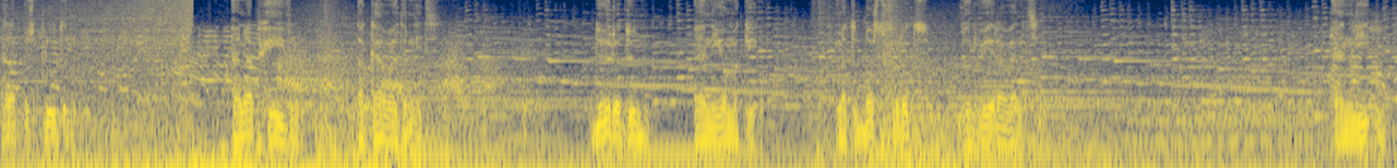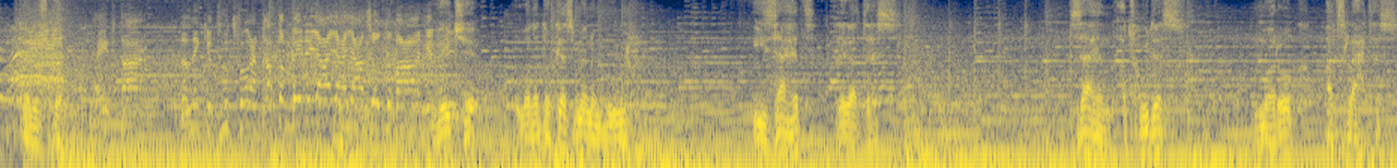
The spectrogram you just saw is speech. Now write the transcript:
en op ons ploeteren. En opgeven, dat kan we er niet. Deuren doen en niet omkeren. Met de borst vooruit door weer en wind. En niet kan ons stoppen. Heeft daar de linkervoet voor. Hij trapt hem binnen. Ja, ja, ja, zult de wagen. Weet je wat het ook is met een boer? Je zegt het, is. Zeggen het goed is, maar ook het slecht is.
